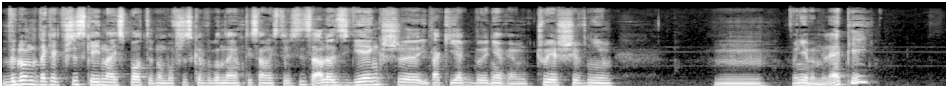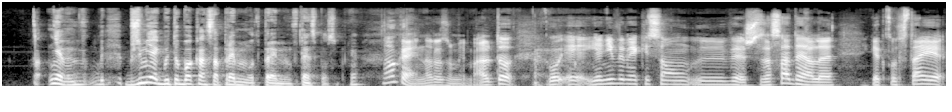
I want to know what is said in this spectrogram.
wygląda tak jak wszystkie inne iSpoty, no bo wszystkie wyglądają w tej samej stylistyce, ale jest większy i taki jakby, nie wiem, czujesz się w nim, mm, no nie wiem, lepiej? No, nie wiem, brzmi jakby to była klasa premium od premium w ten sposób, nie? Okej, okay, no rozumiem, ale to, bo ja, nie wiem jakie są, y, wiesz, zasady, ale jak powstaje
